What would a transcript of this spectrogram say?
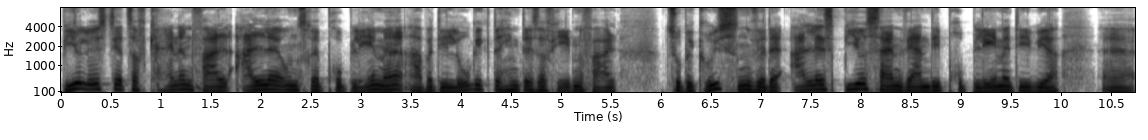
Bio löst jetzt auf keinen Fall alle unsere Probleme, aber die Logik dahinter ist auf jeden Fall zu begrüßen. Würde alles Bio sein, wären die Probleme, die wir äh,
